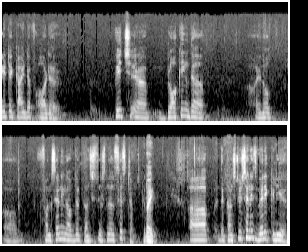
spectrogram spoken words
get a kind of order which uh, blocking the uh, you know uh, functioning of the constitutional system Right. uh, the constitution is very clear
